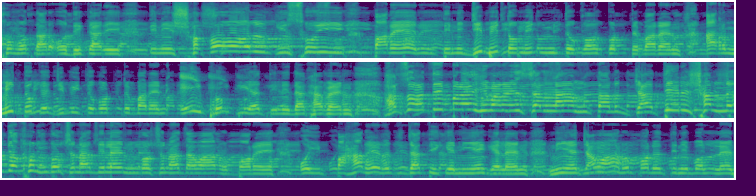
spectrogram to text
ক্ষমতার অধিকারী। তিনি সকল কিছুই পারেন, তিনি জীবিত মৃত্যু করতে পারেন। আর মৃত্যুকে জীবিত করতে পারেন, এই প্রক্রিয়া তিনি দেখাবেন। হজরত ইব্রাহিম আলাইহিস সালাম তার জাতির সামনে যখন ঘোষণা দিলেন, ঘোষণা দেওয়ার পরে ওই পাহাড়ের জাতিকে নিয়ে গেলেন। নিয়ে যাওয়ার পরে তিনি বললেন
